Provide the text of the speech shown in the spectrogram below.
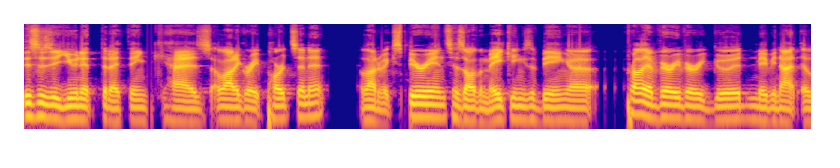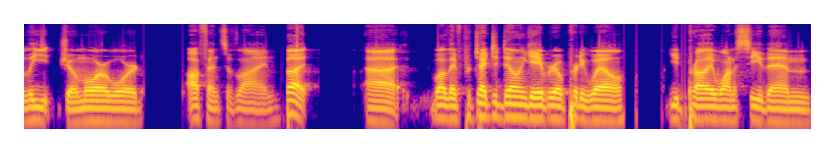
this is a unit that I think has a lot of great parts in it, a lot of experience, has all the makings of being a probably a very, very good, maybe not elite Joe Moore Award offensive line. But uh, while they've protected Dillon Gabriel pretty well, you'd probably want to see them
